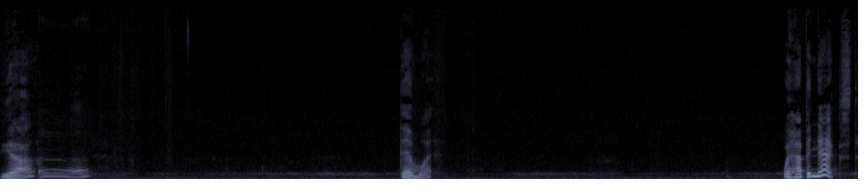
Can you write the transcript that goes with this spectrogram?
Yeah. Mm. Then what? What happened next?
